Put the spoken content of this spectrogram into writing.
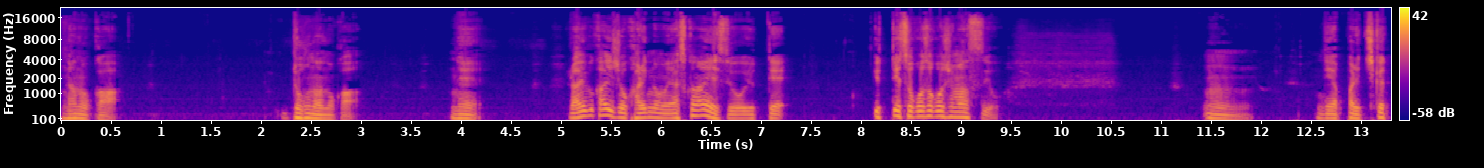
なのか、どうなのか。ねライブ会場借りるのも安くないですよ、言って。言ってそこそこしますよ。うん。で、やっぱりチケッ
